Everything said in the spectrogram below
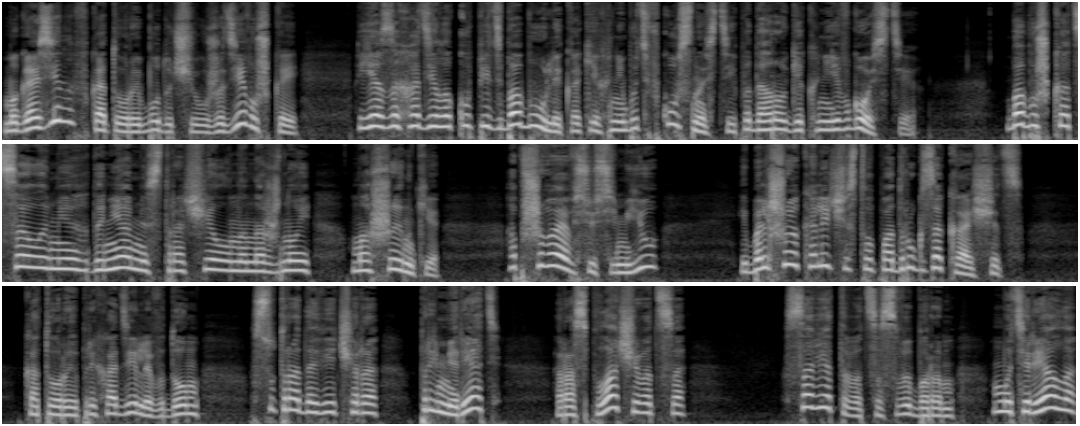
магазин, в который, будучи уже девушкой, я заходила купить бабуле каких-нибудь вкусностей по дороге к ней в гости. Бабушка целыми днями строчила на ножной машинке, обшивая всю семью и большое количество подруг-заказчиц, которые приходили в дом с утра до вечера примерять, расплачиваться, советоваться с выбором материала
